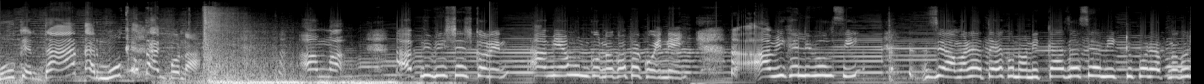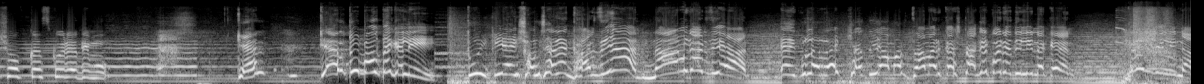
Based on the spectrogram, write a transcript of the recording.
মুখের দাঁত আর মুখে থাকব না। আম্মা, আপনি বিশ্বাস করেন, আমি এমন কোনো কথা কই নেই। আমি খালি বলছি যে আমার হাতে এখন অনেক কাজ আছে আমি একটু পরে আপনাকে সব কাজ করে দিব কেন? কেন তুই বলতে গেলি? তুই কি এই সংসারের গার্জিয়ান না আমি গার্জিয়ান এইগুলা রাখা তুই আমার জামার কাজটা আগে করে দিলি না কেন? কেন দিলি না?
